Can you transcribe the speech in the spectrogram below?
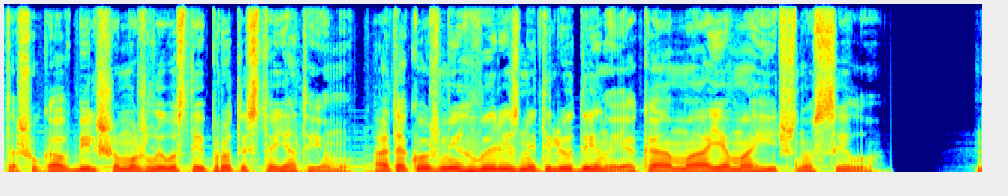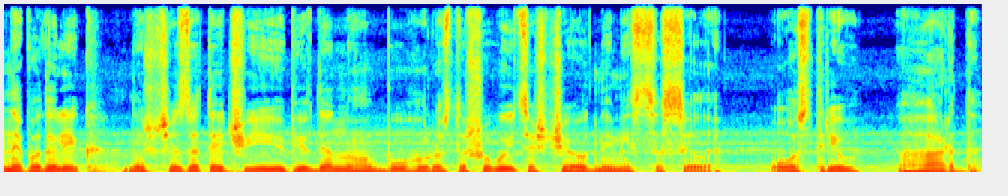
та шукав більше можливостей протистояти йому, а також міг вирізнити людину, яка має магічну силу. Неподалік, нижче за течією південного бугу, розташовується ще одне місце сили острів Гард.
